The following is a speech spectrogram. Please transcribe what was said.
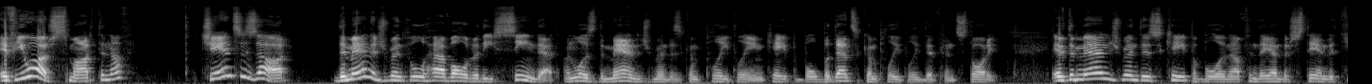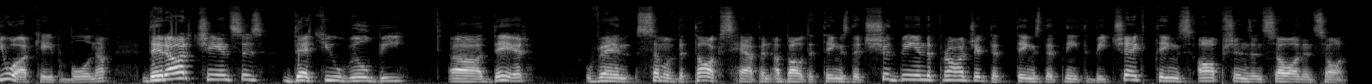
If you are smart enough, chances are the management will have already seen that, unless the management is completely incapable, but that's a completely different story. If the management is capable enough and they understand that you are capable enough, there are chances that you will be uh, there when some of the talks happen about the things that should be in the project, the things that need to be checked, things, options, and so on and so on.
